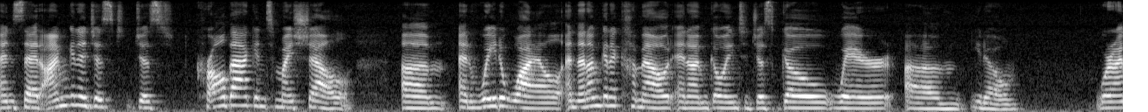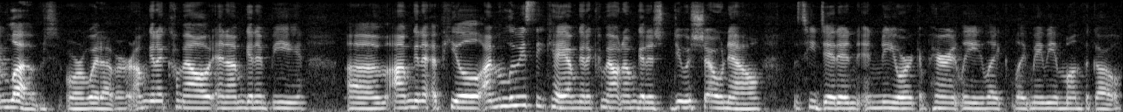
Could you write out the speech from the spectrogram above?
and said, I'm going to just, just crawl back into my shell um, and wait a while. And then I'm going to come out and I'm going to just go where, um, you know, where I'm loved or whatever. I'm going to come out and I'm going to be, um, I'm going to appeal. I'm Louis C.K. I'm going to come out and I'm going to do a show now, as he did in, in New York, apparently, like, like maybe a month ago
